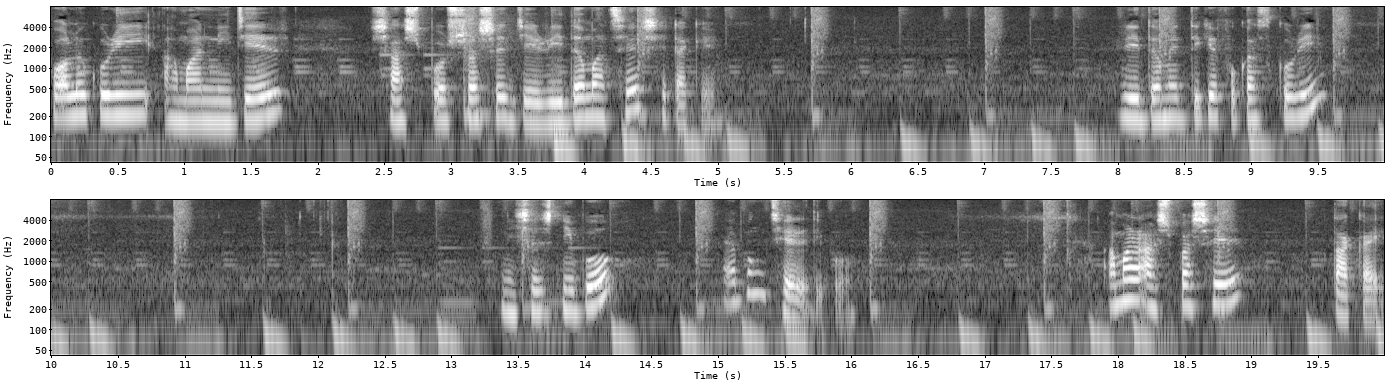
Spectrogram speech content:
ফলো করি আমার নিজের শ্বাস প্রশ্বাসের যে রিদম আছে সেটাকে। রিদমের দিকে ফোকাস করি। নিঃশ্বাস নিব এবং ছেড়ে দিব। আমার আশপাশে তাকাই।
